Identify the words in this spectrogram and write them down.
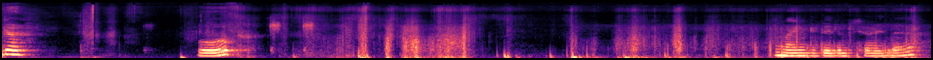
gel. Hop. Hemen gidelim şöyle.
